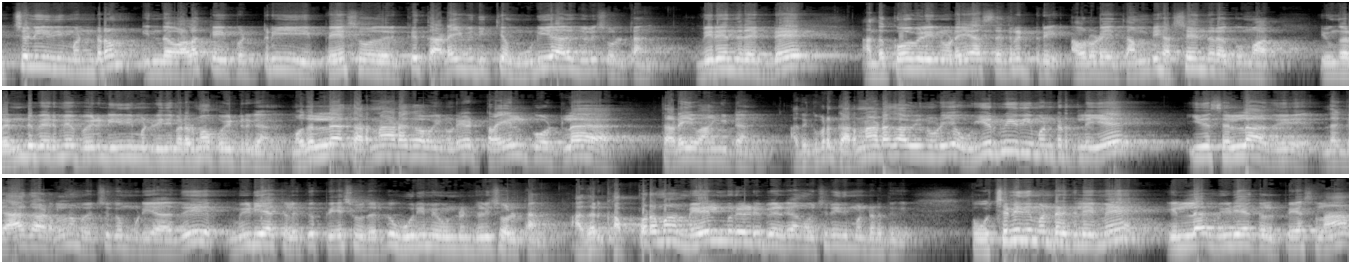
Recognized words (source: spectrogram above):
உச்சநீதிமன்றம் இந்த வழக்கை பற்றி பேசுவதற்கு தடை விதிக்க முடியாதுன்னு சொல்லி சொல்லிட்டாங்க. வீரேந்திர ஹெக்டே அந்த கோவிலினுடைய செக்ரட்டரி அவருடைய தம்பி ஹர்ஷேந்திரகுமார் இவங்க ரெண்டு பேருமே போயிட்டு நீதிமன்ற நீதிமன்றமா போயிட்டு இருக்காங்க முதல்ல கர்நாடகாவினுடைய ட்ரையல் கோர்ட்ல தடை வாங்கிட்டாங்க. அதுக்கப்புறம் கர்நாடகாவினுடைய உயர்நீதிமன்றத்திலேயே இது செல்லாது. இந்த கேக் ஆர்டர்லாம் நம்ம வச்சுக்க முடியாது. மீடியாக்களுக்கு பேசுவதற்கு உரிமை உண்டுன்னு சொல்லி சொல்லிட்டாங்க. அதற்கு அப்புறமா மேல்முறையீடு போயிருக்காங்க உச்சநீதிமன்றத்துக்கு. இப்போ உச்சநீதிமன்றத்திலையுமே இல்லை மீடியாக்கள் பேசலாம்.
